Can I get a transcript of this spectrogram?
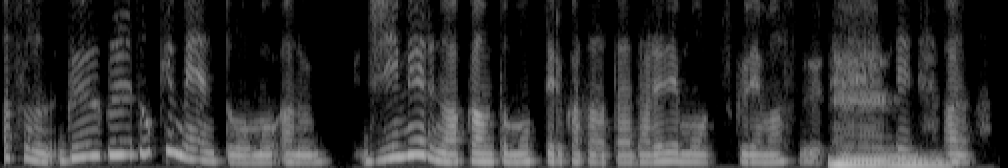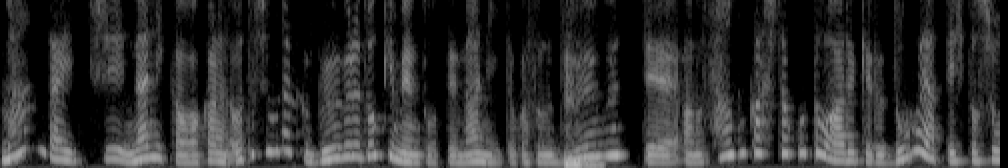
あその Google ドキュメントも、あの、Gmail のアカウント持ってる方だったら誰でも作れます。で、あの、万が一何かわからない。私もなんか Google ドキュメントって何とか、その Zoom って、あの参加したことはあるけど、どうやって人招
